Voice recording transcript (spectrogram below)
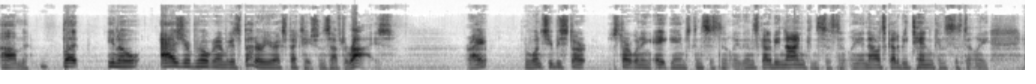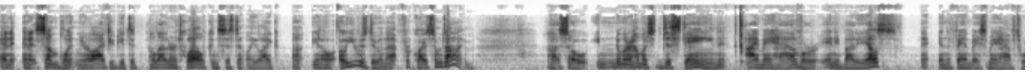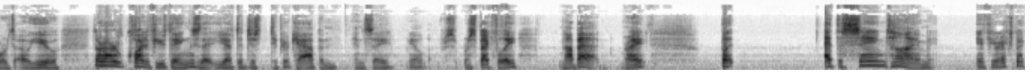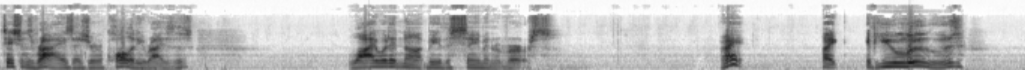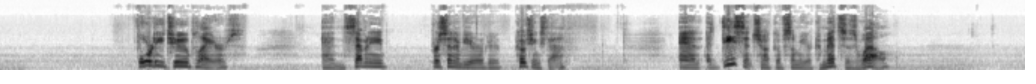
Um, but, you know, as your program gets better, your expectations have to rise, right? Once you start start winning eight games consistently, then it's got to be nine consistently, and now it's got to be ten consistently, and and at some point in your life you get to eleven or twelve consistently. Like uh, you know, OU was doing that for quite some time. Uh, so no matter how much disdain I may have, or anybody else in the fan base may have towards OU, there are quite a few things that you have to just tip your cap and and say, you know, respectfully, not bad, right? But at the same time, if your expectations rise as your quality rises, why would it not be the same in reverse? Right? Like, if you lose 42 players and 70% of your, your coaching staff and a decent chunk of some of your commits as well,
